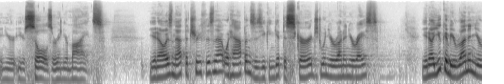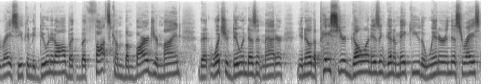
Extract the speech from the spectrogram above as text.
in your, your souls or in your minds. You know, isn't that the truth? Isn't that what happens? Is you can get discouraged when you're running your race? You know, you can be running your race, you can be doing it all, but, but thoughts come bombard your mind that what you're doing doesn't matter. You know, the pace you're going isn't going to make you the winner in this race.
